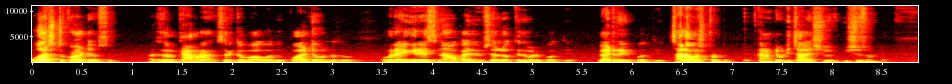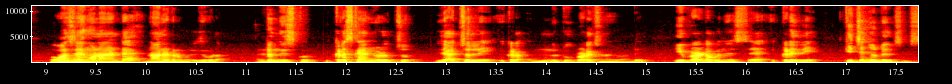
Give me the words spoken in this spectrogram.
వర్స్ట్ క్వాలిటీ వస్తుంది. అసలు కెమెరా సరిగ్గా బాగోదు క్వాలిటీ ఉండదు. ఒకరు ఎగిరేసినా ఒక ఐదు నిమిషాల్లో కింద పడిపోద్ది బ్యాటరీ అయిపోద్ది. చాలా వర్స్ట్ ఉంటుంది. కనెక్టివిటీ చాలా ఇష్యూ ఇష్యూస్ ఉంటాయి. వన్స్ నేను కొన్నానంటే నాన్ రిటర్నబుల్ ఇది కూడా. రిటర్న్ తీసుకోరు. ఇక్కడ స్కాన్ చూడొచ్చు. ఇది యాక్చువల్లీ ఇక్కడ ముందు టూ ప్రోడక్ట్స్ ఉన్నాయి చూడండి. ఈ ప్రోడక్ట్ ఓపెన్ చేస్తే ఇక్కడ ఇది కిచెన్ యూటెన్సిల్స్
